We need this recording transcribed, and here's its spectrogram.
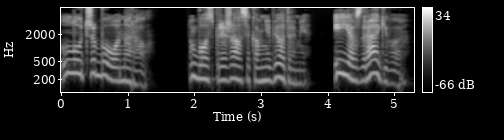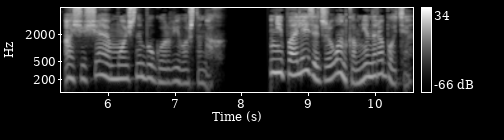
Лучше бы он орал. Босс прижался ко мне бедрами, и я вздрагиваю, ощущая мощный бугор в его штанах. Не полезет же он ко мне на работе.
